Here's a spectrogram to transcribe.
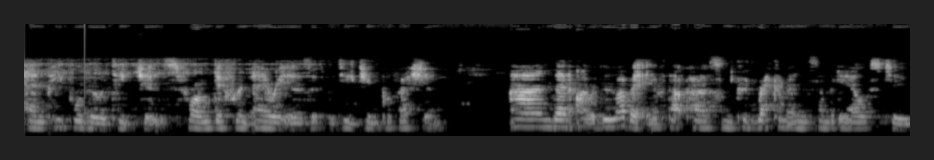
ten people who are teachers from different areas of the teaching profession. And then I would love it if that person could recommend somebody else to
